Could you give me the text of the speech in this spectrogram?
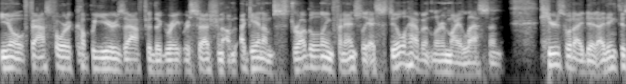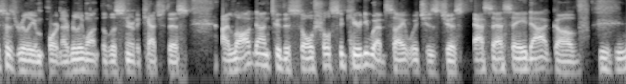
you know, fast forward a couple years after the Great Recession, again, I'm struggling financially. I still haven't learned my lesson. Here's what I did. I think this is really important. I really want the listener to catch this. I logged onto the Social Security website, which is just ssa.gov. Mm-hmm.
